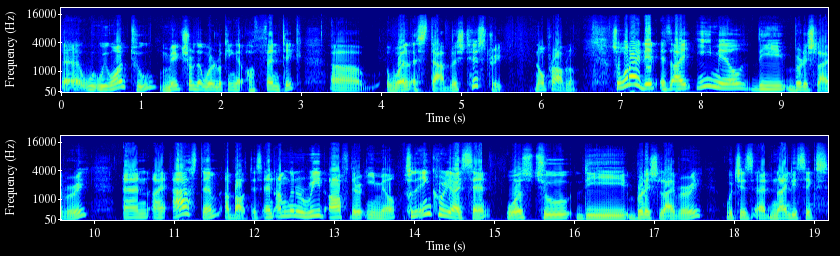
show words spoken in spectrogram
uh, we want to make sure that we're looking at authentic, uh, well established history. No problem. So, what I did is I emailed the British Library and I asked them about this. And I'm going to read off their email. So, the inquiry I sent was to the British Library, which is at 96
